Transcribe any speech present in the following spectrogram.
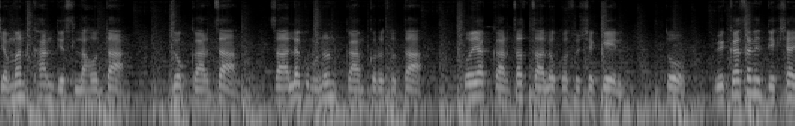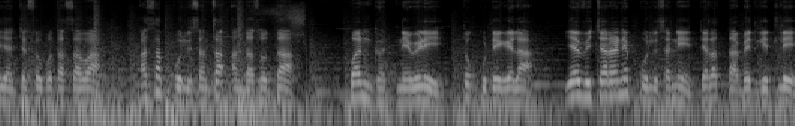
चमन खान दिसला होता जो कारचा चालक म्हणून काम करत होता. तो या कारचा चालक असू शकेल. तो विकास आणि दीक्षा यांच्यासोबत असावा असा पोलिसांचा अंदाज होता. पण घटनेवेळी तो कुठे गेला? या विचाराने पोलिसांनी त्याला ताब्यात घेतले.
